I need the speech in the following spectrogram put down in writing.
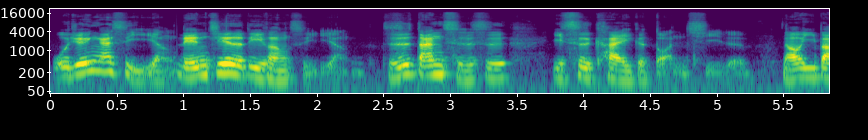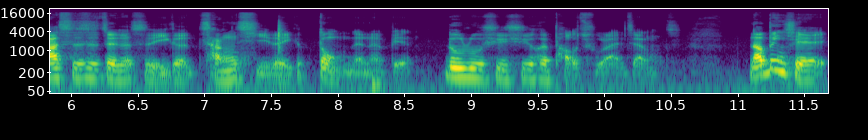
我觉得应该是一样，连接的地方是一样的，只是单词是一次开一个短期的，然后一八四四这个是一个长期的一个洞在那边，陆陆续续会跑出来这样子。然后并且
